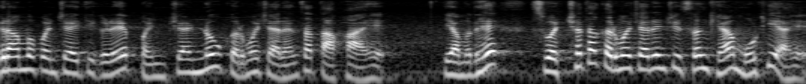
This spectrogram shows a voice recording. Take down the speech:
ग्रामपंचायतीकडे पंच्याण्णव कर्मचाऱ्यांचा ताफा आहे. यामध्ये स्वच्छता कर्मचाऱ्यांची संख्या मोठी आहे.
